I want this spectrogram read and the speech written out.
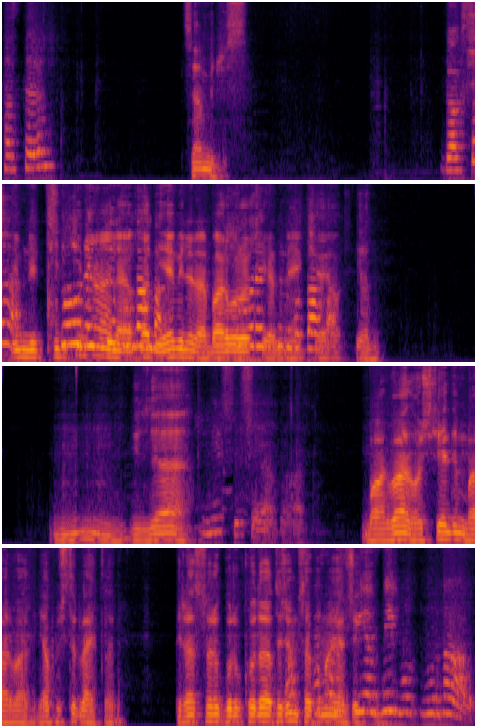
Tasarım. Sen bilirsin. Baksana. Şimdi tilki ne alaka diyebilirler. Barbar Çoğu hoş resmi geldin. buradan Eke bak. hoş geldin. Hmm, güzel. Bir sürü şey oldu. Barbar hoş geldin Barbar. Yapıştır like'ları. Biraz sonra grup kodu atacağım Bak, takıma mesela Şu gelecek. yazıyı bu- buradan aldım.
